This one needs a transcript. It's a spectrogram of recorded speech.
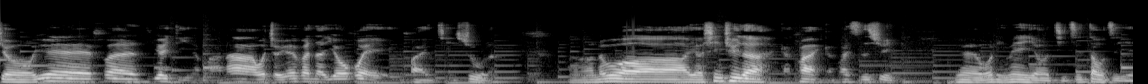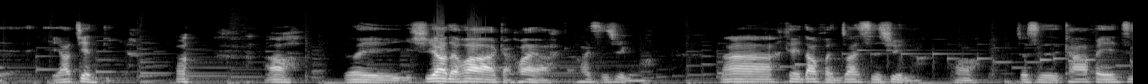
九月份月底了嘛，那我九月份的优惠快结束了。啊，如果有兴趣的，赶快赶快私讯，因为我里面有几只豆子也也要见底了，啊，所以需要的话赶快啊，赶快私讯我，那可以到粉砖私讯啊，就是咖啡字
